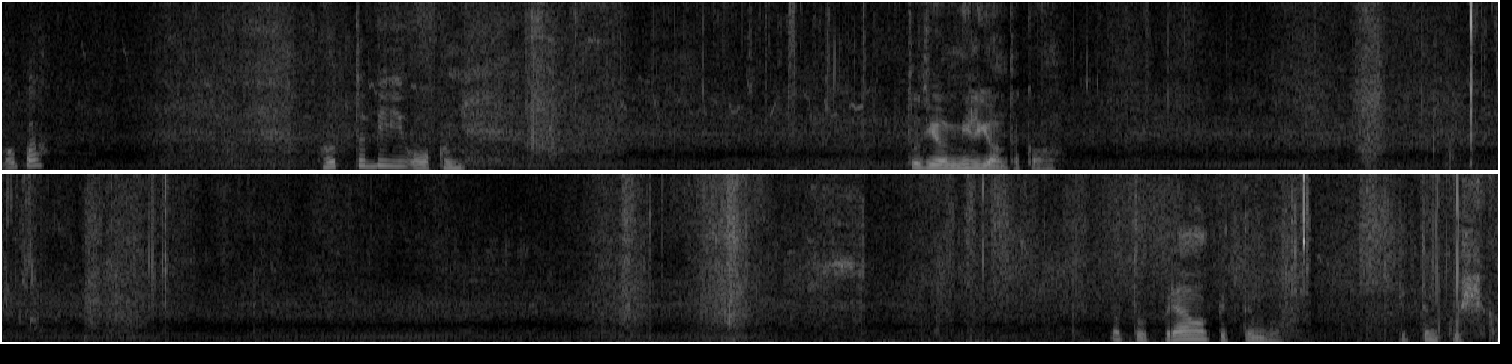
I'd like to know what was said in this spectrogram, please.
Опа. От тобі і окунь. Тут його мільйон такого. От тут, прямо під тим, під тим кущиком.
